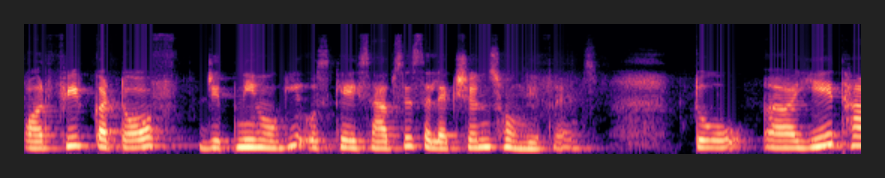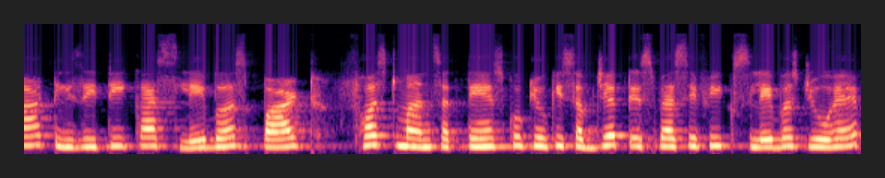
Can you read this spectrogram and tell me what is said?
और फिर कट ऑफ़ जितनी होगी उसके हिसाब से सिलेक्शंस होंगे फ्रेंड्स तो ये था टीजीटी का सिलेबस पार्ट फ़र्स्ट मान सकते हैं इसको, क्योंकि सब्जेक्ट स्पेसिफिक सिलेबस जो है,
